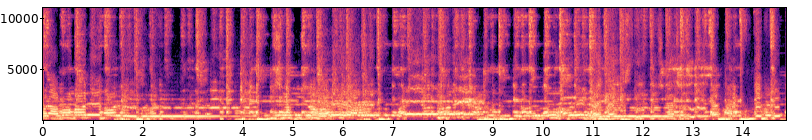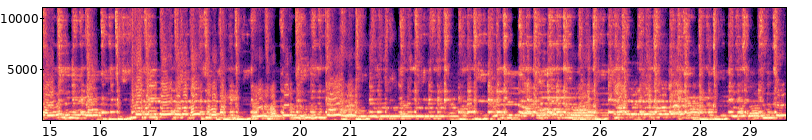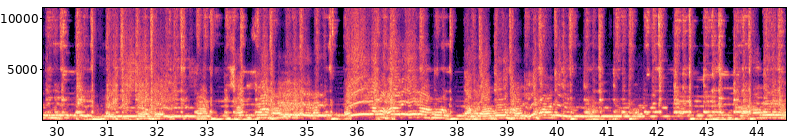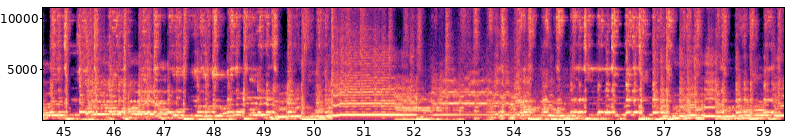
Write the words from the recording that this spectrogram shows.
রাম হরে হরে কৃষ্ণ কৃষ্ণ হরে হরে জয় জয় শ্রী কৃষ্ণ চৈতন্য গদাধর শিব থাকি ভক্ত Oh, কৃষ্ণ হরে রাম হরে রাম রাম রাম। হরে হরে জয় জয়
